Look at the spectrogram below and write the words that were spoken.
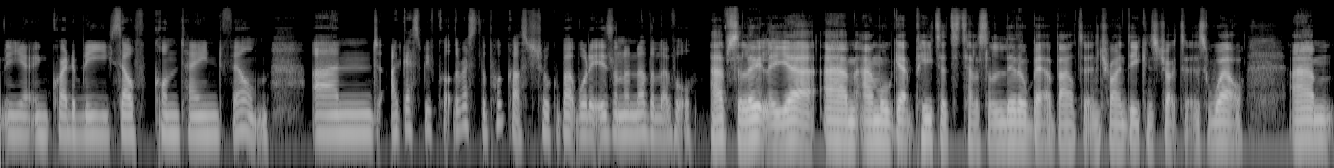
you know, incredibly self-contained film, and I guess we've got the rest of the podcast to talk about what it is on another level. Absolutely, yeah. Um, and we'll get Peter to tell us a little bit about it and try and deconstruct it as well. Um,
